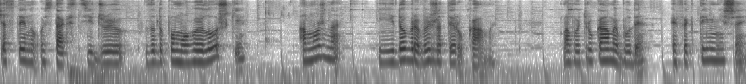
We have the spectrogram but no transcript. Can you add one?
Частину ось так стіджую за допомогою ложки, а можна і добре вижати руками. Мабуть, руками буде ефективніше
